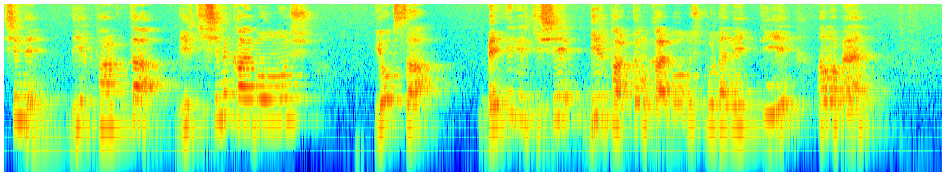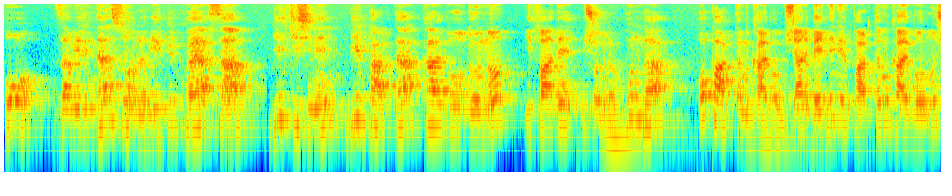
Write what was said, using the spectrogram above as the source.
Şimdi bir parkta bir kişi mi kaybolmuş yoksa belli bir kişi bir parkta mı kaybolmuş? Burada net değil ama ben o zamirinden sonra virgül koyarsam bir kişinin bir parkta kaybolduğunu ifade etmiş olurum. Bunda o parkta mı kaybolmuş? Yani belli bir parkta mı kaybolmuş?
